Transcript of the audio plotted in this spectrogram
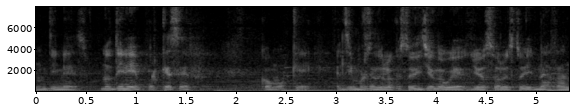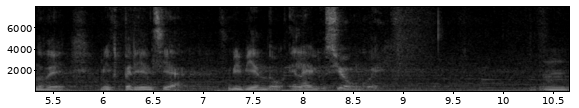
no tienes, no tiene por qué ser como que el 100% de lo que estoy diciendo, güey, yo solo estoy narrando de mi experiencia viviendo en la ilusión, güey. Mm.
